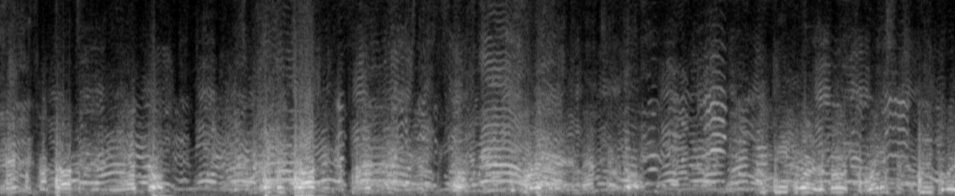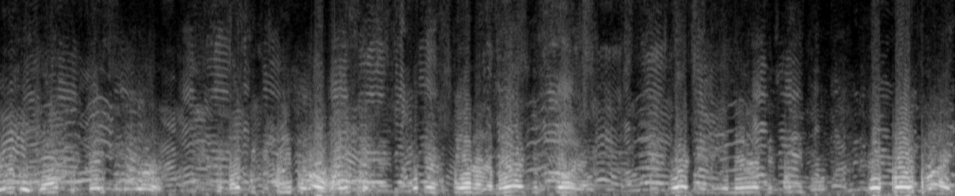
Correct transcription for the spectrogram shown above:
Mexico talking to Nieto. They've been talking to President Mexico, the President of Mexico. You people are the most racist people that ever walked the face of the earth. The Mexican people are racist. We're going to stand on American soil, begrudging the American people their birthright.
